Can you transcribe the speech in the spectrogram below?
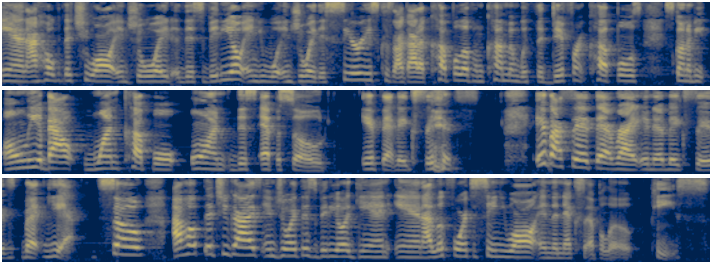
And I hope that you all enjoyed this video and you will enjoy this series because I got a couple of them coming with the different couples. It's going to be only about one couple on this episode, if that makes sense. If I said that right and that makes sense. But yeah, so I hope that you guys enjoyed this video again, and I look forward to seeing you all in the next episode. Peace.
